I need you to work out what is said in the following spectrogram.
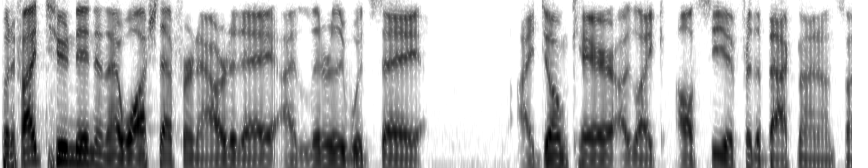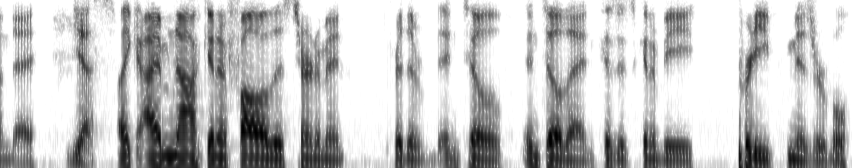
But if I tuned in and I watched that for an hour today, I literally would say, I don't care. I like I'll see it for the back nine on Sunday Yes. like I'm not going to follow this tournament for the until until then because it's going to be pretty miserable.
